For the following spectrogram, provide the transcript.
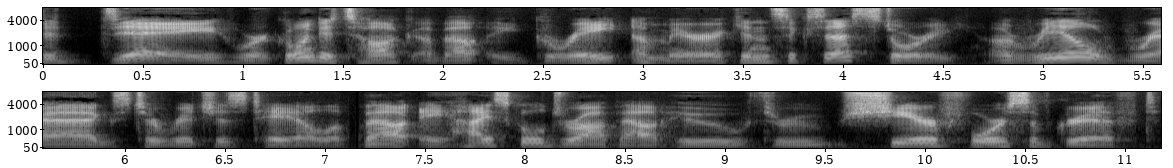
Today, we're going to talk about a great American success story, a real rags to riches tale about a high school dropout who, through sheer force of grift,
